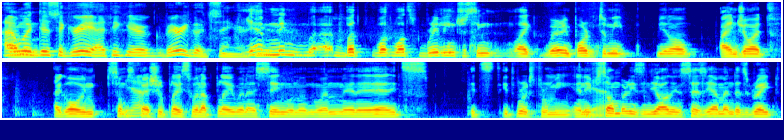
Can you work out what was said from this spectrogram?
I, I would disagree. I think you're a very good singer. Yeah, I mean, uh, but what what's really interesting, like very important to me, you know, I enjoy it. I go in some Yeah. special place when I play, when I sing, when when and, and it's it's it works for me. And if Yeah. somebody's in the audience says, "Yeah, man, that's great,"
